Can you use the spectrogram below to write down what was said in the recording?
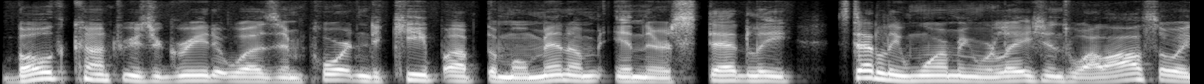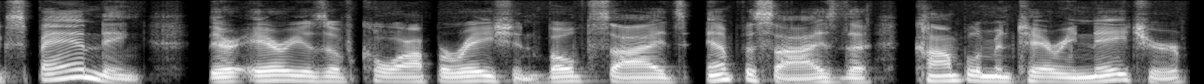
both countries agreed it was important to keep up the momentum in their steadily, steadily warming relations while also expanding their areas of cooperation. Both sides emphasized the complementary nature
